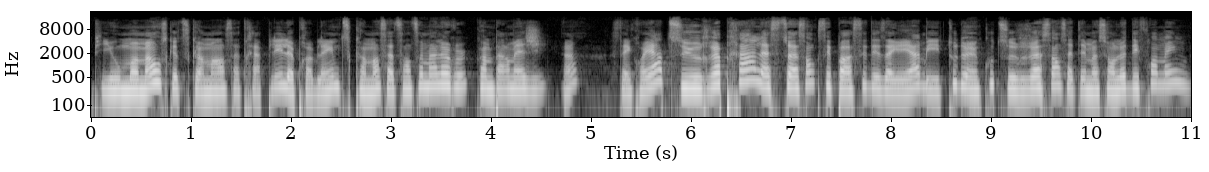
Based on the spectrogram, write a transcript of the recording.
Puis au moment où ce que tu commences à te rappeler le problème, tu commences à te sentir malheureux, comme par magie. Hein? C'est incroyable. Tu reprends la situation qui s'est passée désagréable et tout d'un coup, tu ressens cette émotion-là. Des fois même,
